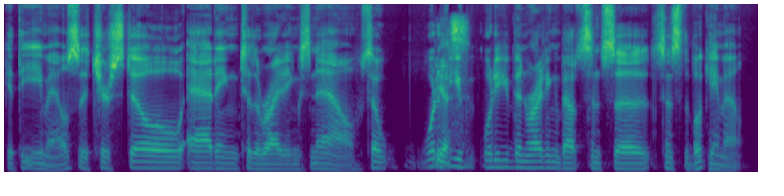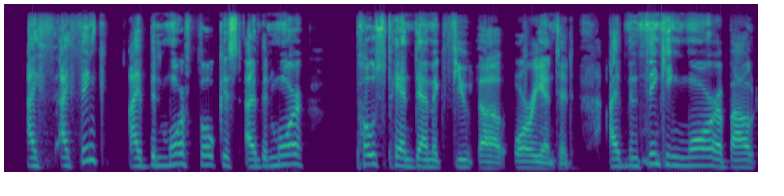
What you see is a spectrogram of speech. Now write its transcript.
get the emails that you're still adding to the writings now. So what yes. have you what have you been writing about since uh, since the book came out? I th- I think I've been more focused. I've been more post pandemic fu- uh, oriented. I've been thinking more about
